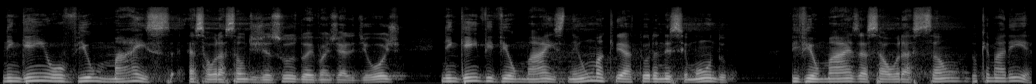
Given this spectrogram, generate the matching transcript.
Ninguém ouviu mais essa oração de Jesus do Evangelho de hoje. Ninguém viveu mais, nenhuma criatura nesse mundo viveu mais essa oração do que Maria.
